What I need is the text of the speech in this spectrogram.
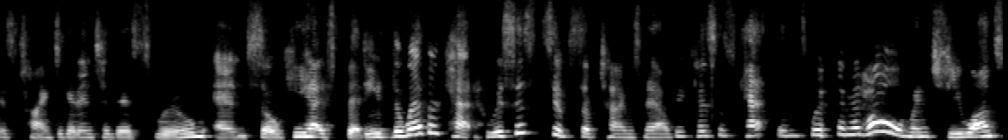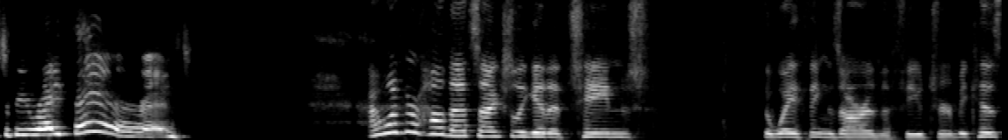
is trying to get into this room. And so he has Betty the weather cat who assists him sometimes now because his cat is with him at home and she wants to be right there. And I wonder how that's actually going to change the way things are in the future because,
